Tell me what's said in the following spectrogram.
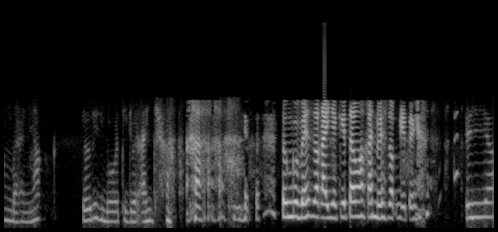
yang banyak ya udah dibawa tidur aja. Gitu. tunggu besok aja kita makan besok gitu ya. Iya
